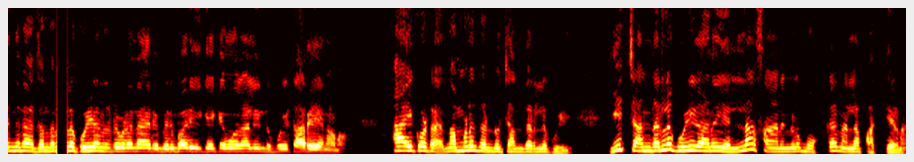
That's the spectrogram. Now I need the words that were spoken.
എന്തിനാ? ചന്ദ്രനിലെ കുഴി കണ്ടിട്ട് ഇവിടെ ആരും പെരുമ്പാടി ഈ കെ കെ മുതലാളി ഉണ്ട് പോയിട്ട് അറിയാനാണോ ആയിക്കോട്ടെ നമ്മളും കണ്ടു ചന്ദ്രനിലെ കുഴി. ഈ ചന്ദ്രനിലെ കുഴി കാണുന്ന എല്ലാ സാധനങ്ങളും ഒക്കെ നല്ല പക്കയാണ്.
